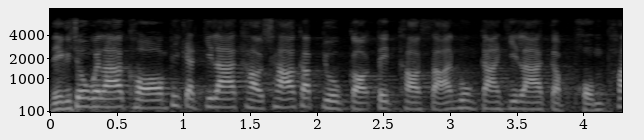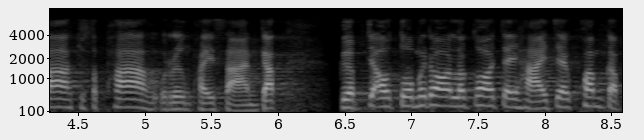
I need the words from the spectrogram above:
นี่คือช่วงเวลาของพิกัดกีฬาข่าวเช้าครับ อยู่เกาะติดข่าวสารวงการกีฬากับผมภาคทุสภาคเรืองไพศาลครับ เกือบจะเอาตัวไม่รอดแล้วก็ใจหายใจคว่ำกับ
